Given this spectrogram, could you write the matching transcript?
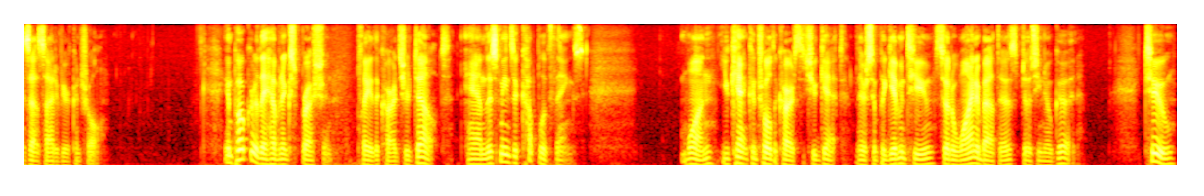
is outside of your control. In poker, they have an expression play the cards you're dealt, and this means a couple of things. One, you can't control the cards that you get. They're simply given to you, so to whine about this does you no good. Two,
